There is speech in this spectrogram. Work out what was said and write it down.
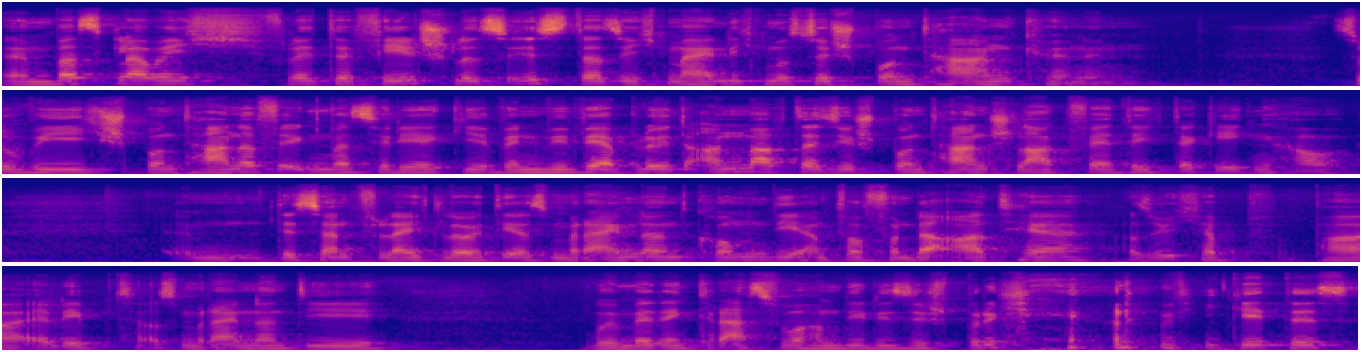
Ähm, was, glaube ich, vielleicht der Fehlschluss ist, dass ich meine, ich muss es spontan können. So wie ich spontan auf irgendwas reagiere. Wenn mir wer blöd anmacht, dass ich spontan schlagfertig dagegen hau. Ähm, das sind vielleicht Leute, die aus dem Rheinland kommen, die einfach von der Art her, also ich habe ein paar erlebt aus dem Rheinland, die wo ich mir denke, krass, wo haben die diese Sprüche oder wie geht das?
